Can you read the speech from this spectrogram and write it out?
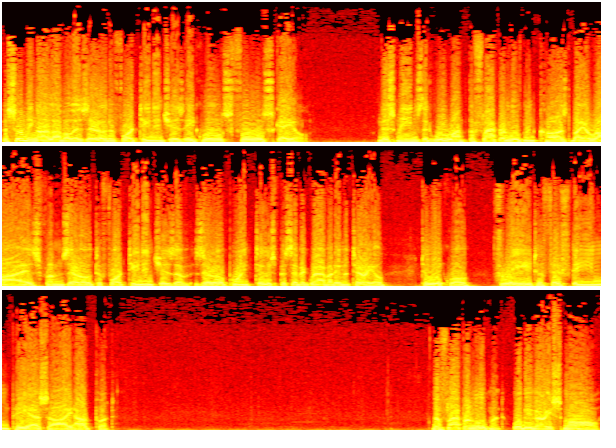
Assuming our level is 0 to 14 inches equals full scale, this means that we want the flapper movement caused by a rise from 0 to 14 inches of 0.2 specific gravity material to equal 3 to 15 psi output. The flapper movement will be very small.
